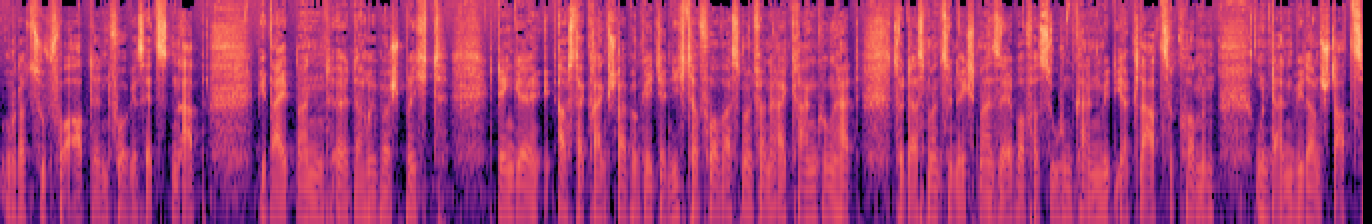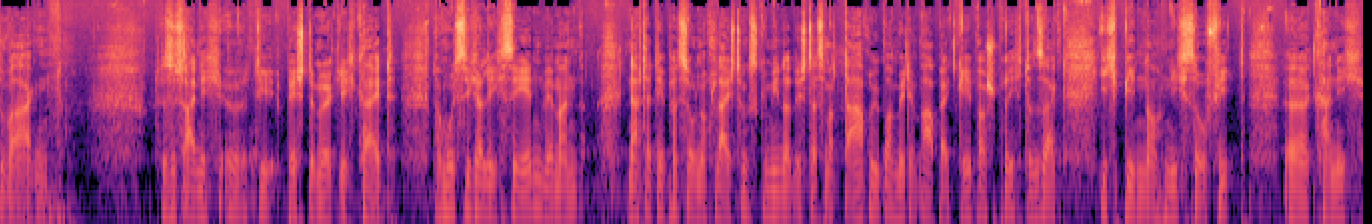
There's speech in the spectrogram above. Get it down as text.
oder zu vor Ort den Vorgesetzten ab, wie weit man äh, darüber spricht. Ich denke, aus der Krankschreibung geht ja nicht hervor, was man für eine Erkrankung hat, sodass man zunächst mal selber versuchen kann, mit ihr klarzukommen und dann wieder einen Start zu wagen. Das ist eigentlich äh, die beste Möglichkeit. Man muss sicherlich sehen, wenn man nach der Depression noch leistungsgemindert ist, dass man darüber mit dem Arbeitgeber spricht und sagt, ich bin noch nicht so fit, äh, kann ich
